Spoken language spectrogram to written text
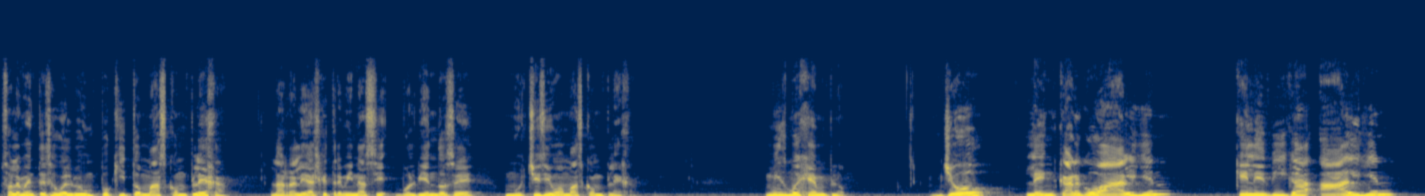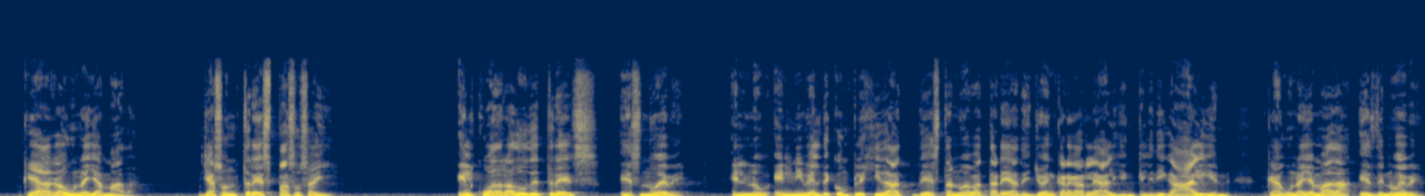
solamente se vuelve un poquito más compleja. La realidad es que termina volviéndose muchísimo más compleja. Mismo ejemplo, yo le encargo a alguien que le diga a alguien que haga una llamada. Ya son tres pasos ahí. El cuadrado de tres es nueve. El, el, nivel de complejidad de esta nueva tarea de yo encargarle a alguien que le diga a alguien que haga una llamada es de nueve.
